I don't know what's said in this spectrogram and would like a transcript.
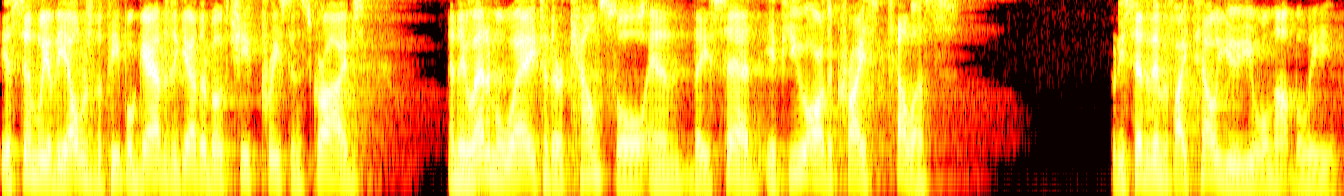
the assembly of the elders of the people gathered together both chief priests and scribes, and they led him away to their council, and they said, If you are the Christ, tell us. But he said to them, If I tell you, you will not believe.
